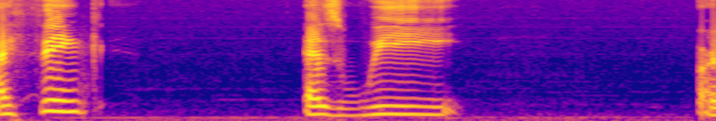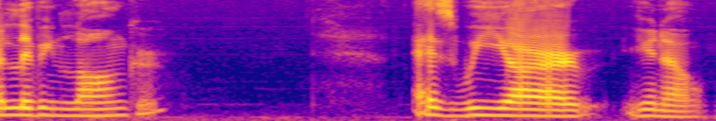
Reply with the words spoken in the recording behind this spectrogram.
I think as we are living longer, as we are, you know,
